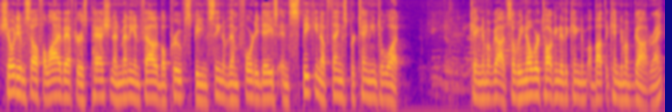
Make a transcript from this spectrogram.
showed himself alive after his passion and many infallible proofs, being seen of them 40 days, and speaking of things pertaining to what? Kingdom of, God. So we know we're talking to the kingdom about the kingdom of God, right?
